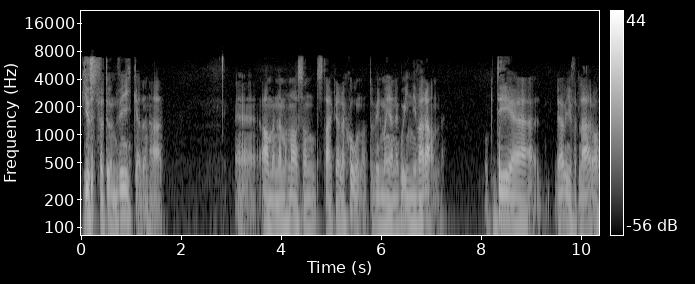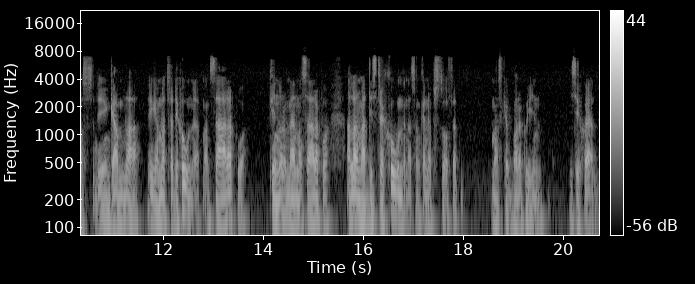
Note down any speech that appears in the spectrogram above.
just för att undvika den här eh, ja men när man har sån stark relation att då vill man gärna gå in i varann. Och det, det har vi ju fått lära oss. Det är en gamla, det är gamla traditioner att man särar på kvinnor och män, man särar på alla de här distraktionerna som kan uppstå för att man ska bara gå in i sig själv.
